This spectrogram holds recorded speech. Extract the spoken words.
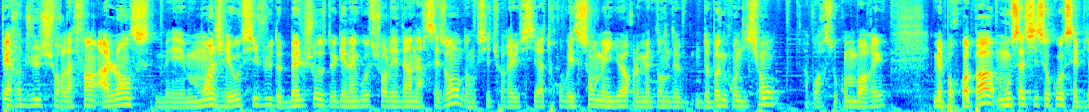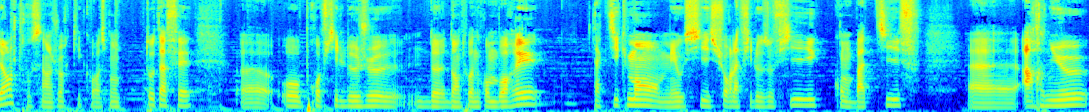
perdu sur la fin à Lens, mais moi j'ai aussi vu de belles choses de Ganago sur les dernières saisons. Donc si tu réussis à trouver son meilleur, le mettre dans de, bonnes conditions, avoir sous Comboiré, mais pourquoi pas? Moussa Sissoko, c'est bien, je trouve que c'est un joueur qui correspond tout à fait euh, au profil de jeu d'Antoine Comboiré, tactiquement, mais aussi sur la philosophie, combatif. Euh, hargneux,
